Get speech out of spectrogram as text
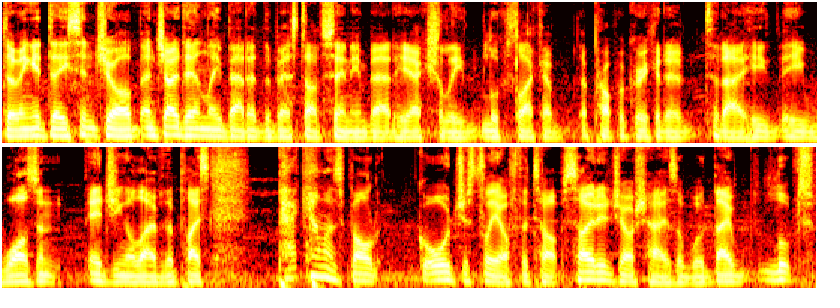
doing a decent job, and Joe Denly batted the best I've seen him bat. He actually looked like a, a proper cricketer today. He, he wasn't edging all over the place. Pat Cummins bowled gorgeously off the top. So did Josh Hazlewood. They looked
